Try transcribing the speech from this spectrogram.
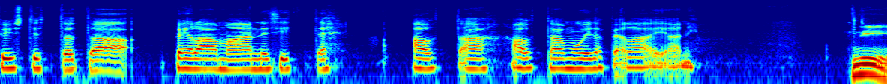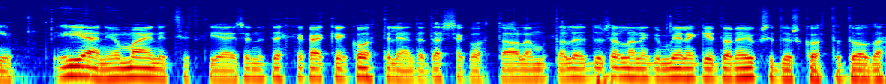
pysty tota, pelaamaan, niin sitten auttaa, auttaa muita pelaajia. Niin. Niin, iän jo mainitsitkin, ja ei se nyt ehkä kaikkein kohtelijainta tässä kohtaa ole, mutta löytyy sellainenkin mielenkiintoinen yksityiskohta tuolta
